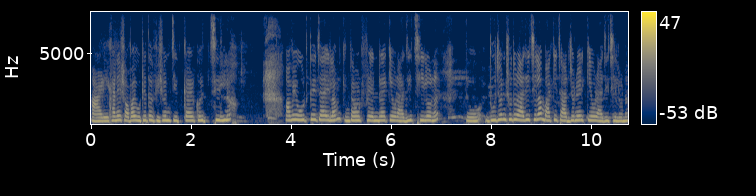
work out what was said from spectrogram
আর এখানে সবাই উঠে তো ভীষণ চিৎকার করছিল। আমি উঠতে চাইলাম, কিন্তু আমার ফ্রেন্ডরা কেউ রাজি ছিল না। তো দুজন শুধু রাজি ছিলাম, বাকি চারজনের কেউ রাজি ছিল না।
